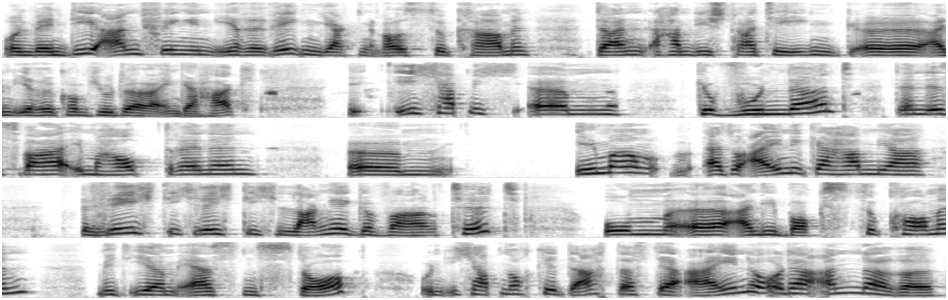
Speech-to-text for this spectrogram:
Und wenn die anfingen, ihre Regenjacken rauszukramen, dann haben die Strategen äh, an ihre Computer reingehackt. Ich habe mich ähm, gewundert, denn es war im Hauptrennen ähm, immer, also einige haben ja richtig, richtig lange gewartet, um äh, an die Box zu kommen mit ihrem ersten Stop. Und ich habe noch gedacht, dass der eine oder andere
